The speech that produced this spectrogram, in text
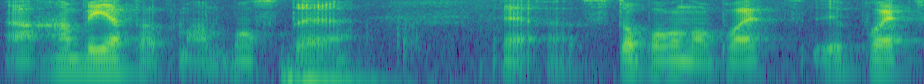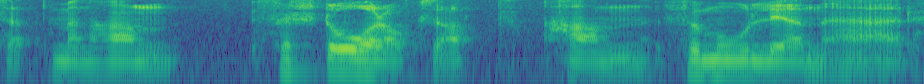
Han vet att man måste eh, stoppa honom på ett, på ett sätt. Men han förstår också att han förmodligen är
